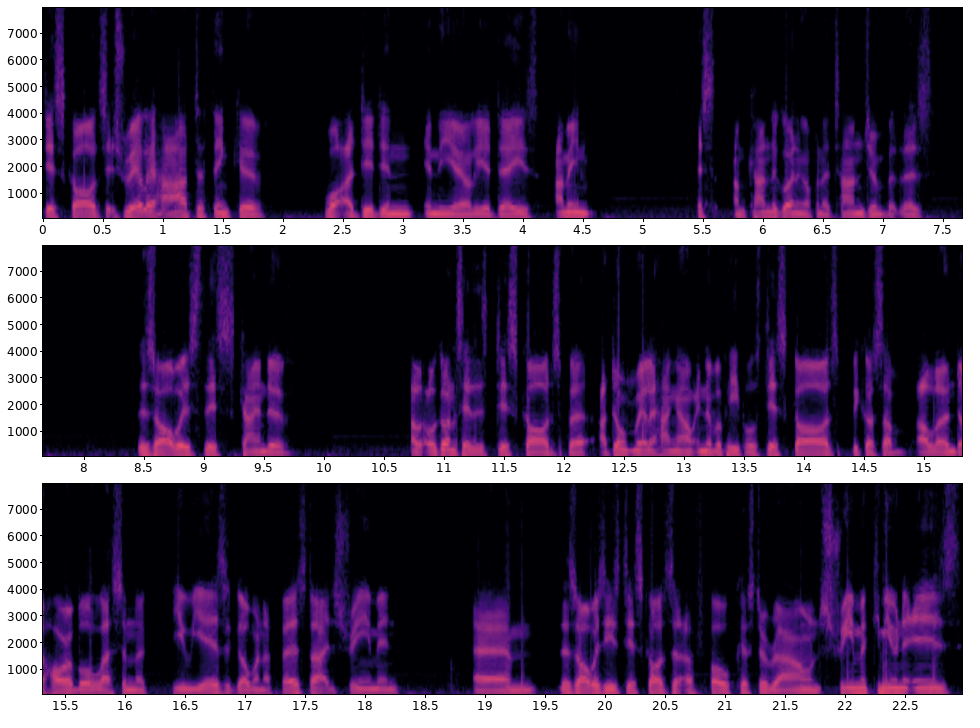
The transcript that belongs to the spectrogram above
discords. It's really hard to think of what I did in in the earlier days. I mean, I'm kind of going off on a tangent, but there's there's always this kind of I was going to say there's discords, but I don't really hang out in other people's discords because I've I learned a horrible lesson a few years ago when I first started streaming um, there's always these discords that are focused around streamer communities,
